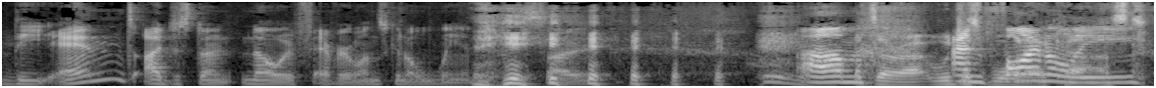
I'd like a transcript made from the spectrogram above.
the end. I just don't know if everyone's going to win. So. um, It's all right. We'll just and finally.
